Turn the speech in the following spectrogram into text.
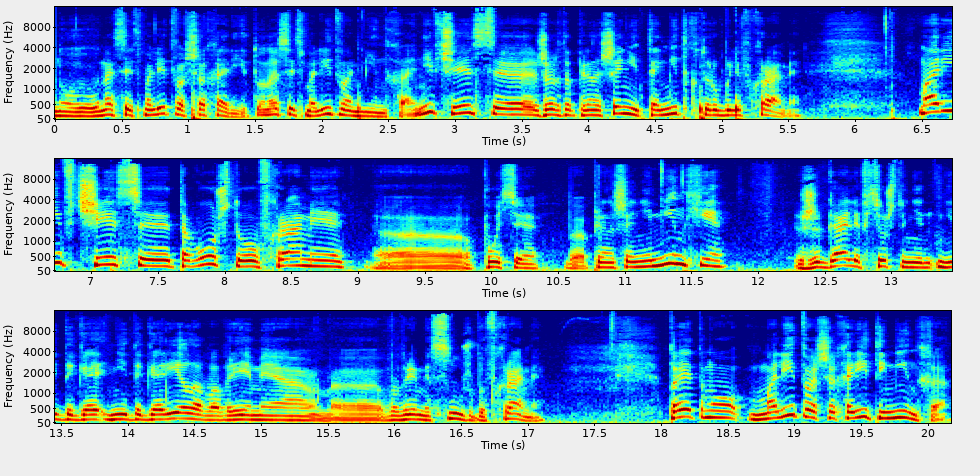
Но у нас есть молитва Шахарит, у нас есть молитва Минха. Они в честь э, жертвоприношений Тамид, которые были в храме. Мари в честь э, того, что в храме э, после приношения Минхи сжигали все, что не, не, догорело во время, э, во время службы в храме. Поэтому молитва Шахарит и Минха,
